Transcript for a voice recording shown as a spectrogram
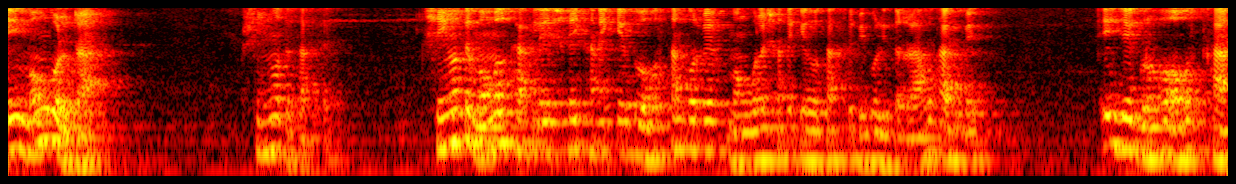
এই মঙ্গলটা সিংহতে থাকছে। সিংহতে মঙ্গল থাকলে সেইখানে কেতু অবস্থান করবে, মঙ্গলের সাথে কেতু থাকছে, বিপরীতে রাহু থাকবে। এই যে গ্রহ অবস্থান,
